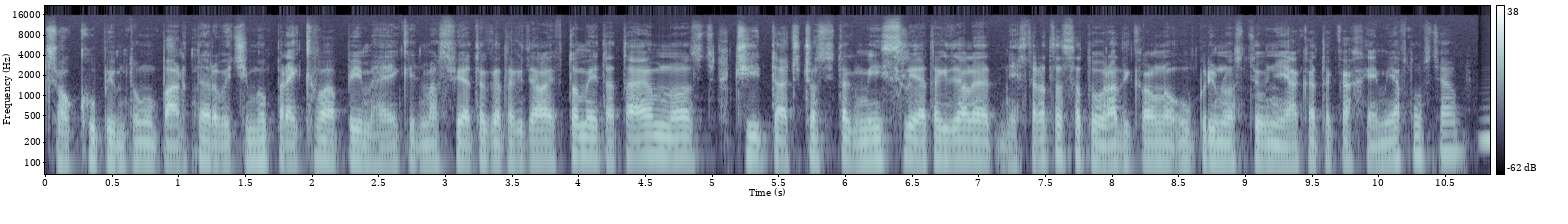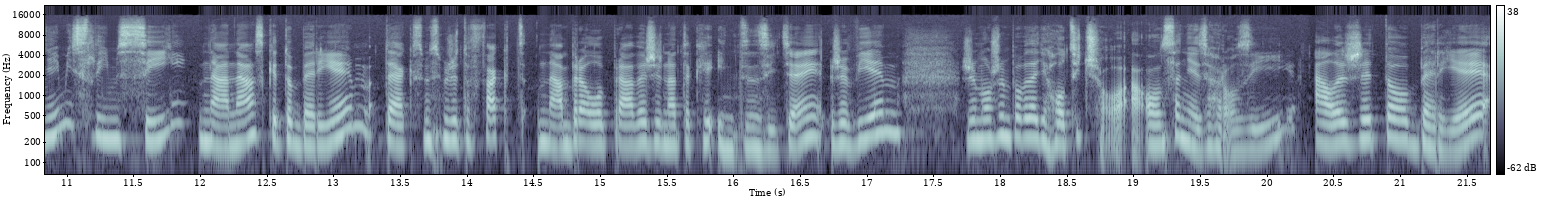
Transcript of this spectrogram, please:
čo kúpim tomu partnerovi, či ho prekvapím, hej, keď má sviatok a tak ďalej. V tom je tá tajomnosť, čítať, čo si tak myslí a tak ďalej. Nestráca sa tou radikálnou úprimnosťou nejaká taká chémia v tom vzťahu? Nemyslím si na nás, keď to beriem, tak si myslím, že to fakt nabralo práve že na takej intenzite, že viem, že môžem povedať hocičo a on sa nezhrozí, ale že to berie,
